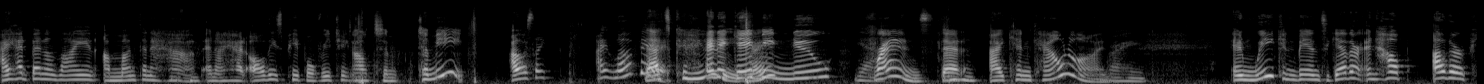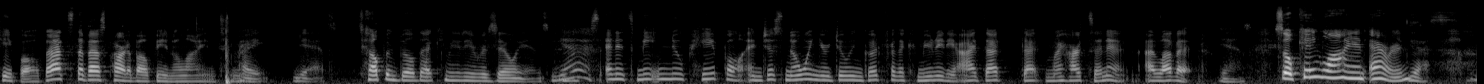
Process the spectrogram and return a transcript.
I had been a lion a month and a half mm-hmm. and I had all these people reaching out to, to me. I was like, I love it. That's community. And it gave me new Yeah. friends that mm-hmm. I can count on Right. and we can band together and help other people. That's the best part about being a lion to me. Right. Yes. It's helping build that community resilience. Yes, and it's meeting new people and just knowing you're doing good for the community. I that that my heart's in it. I love it. Yes. So King Lion Erin. yes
